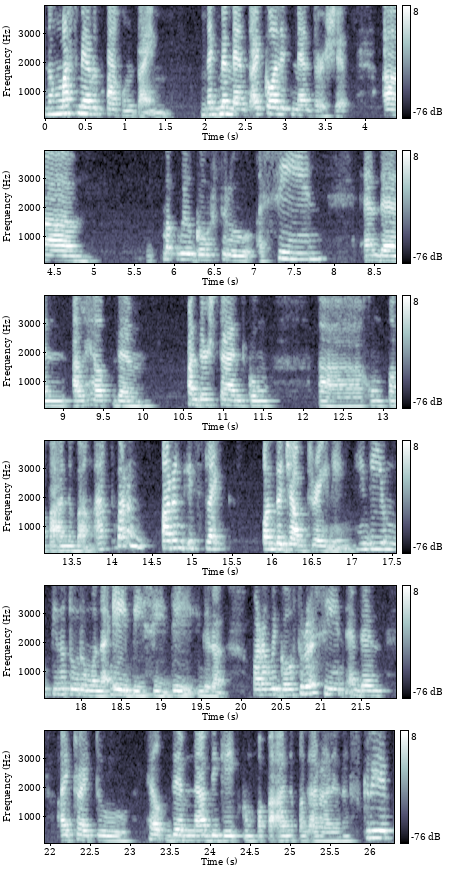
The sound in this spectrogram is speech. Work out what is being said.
nung mas meron pa akong time, nagme-mentor, I call it mentorship. Um, mag- we'll go through a scene and then I'll help them understand kung ah, kung papaano ba ang act. Parang, parang it's like on the job training. Hindi yung tinuturo mo na A, B, C, D. Ganun. Parang we go through a scene and then I try to help them navigate kung papaano pag-aralan ng script,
